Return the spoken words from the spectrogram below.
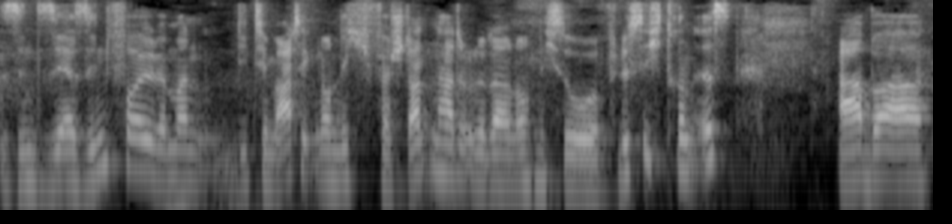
sind sehr sinnvoll, wenn man die Thematik noch nicht verstanden hat oder da noch nicht so flüssig drin ist. Aber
